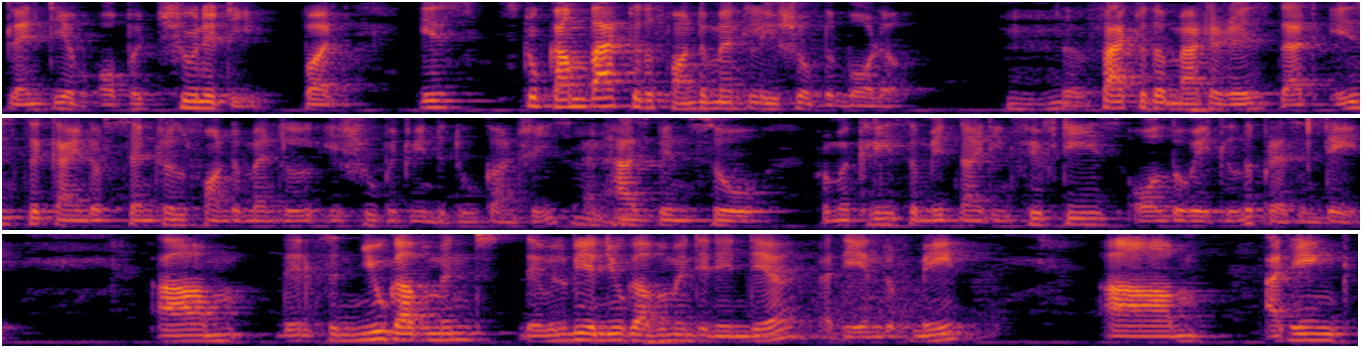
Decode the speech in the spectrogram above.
plenty of opportunity, but is to come back to the fundamental issue of the border. The fact of the matter is that is the kind of central fundamental issue between the two countries and has been so from at least the mid 1950s all the way till the present day. Um, there's a new government. There will be a new government in India at the end of May. Um, I think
